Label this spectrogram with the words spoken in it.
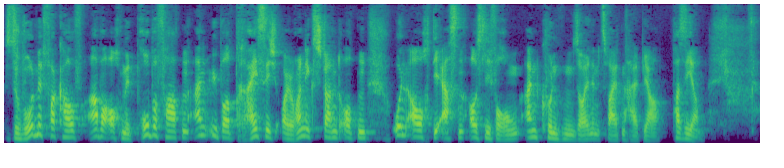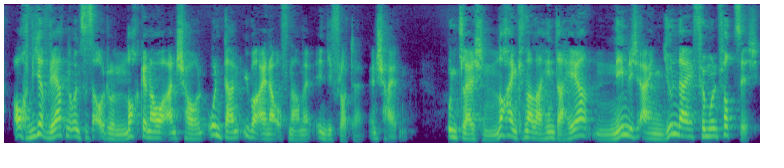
sowohl mit Verkauf, aber auch mit Probefahrten an über 30 Euronics Standorten und auch die ersten Auslieferungen an Kunden sollen im zweiten Halbjahr passieren. Auch wir werden uns das Auto noch genauer anschauen und dann über eine Aufnahme in die Flotte entscheiden. Und gleich noch ein Knaller hinterher, nämlich ein Hyundai 45,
